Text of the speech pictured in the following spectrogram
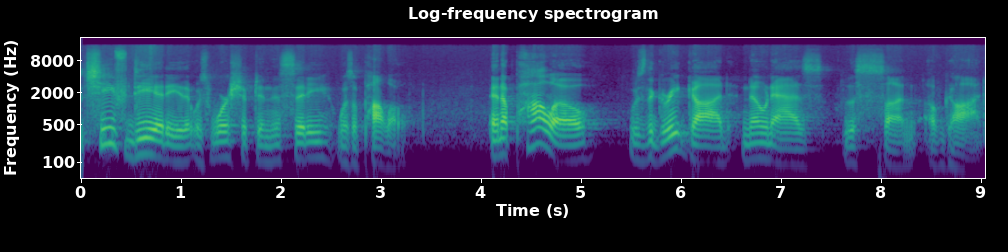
The chief deity that was worshiped in this city was Apollo. And Apollo was the Greek god known as the Son of God.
